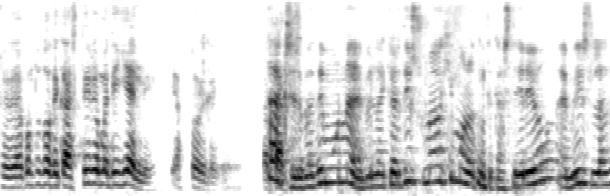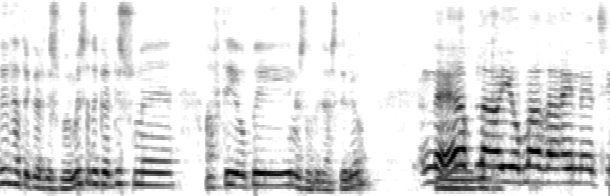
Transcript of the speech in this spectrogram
Διακόπτω, το δικαστήριο με τη γέλη. Και αυτό είναι. Εντάξει, ρε παιδί μου, ναι. Να κερδίσουμε όχι μόνο το δικαστήριο. Εμείς δηλαδή δεν θα το κερδίσουμε εμείς, θα το κερδίσουν αυτοί οι οποίοι είναι στο δικαστήριο. Ναι, ε, απλά η ομάδα είναι έτσι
